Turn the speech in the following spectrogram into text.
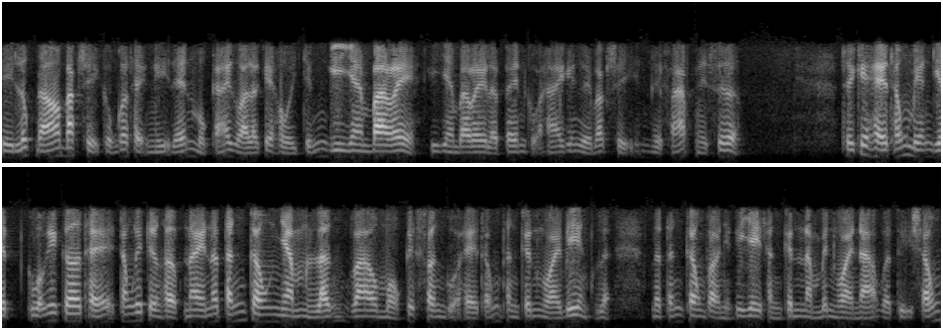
thì lúc đó bác sĩ cũng có thể nghĩ đến một cái gọi là cái hội chứng Guillain-Barré. Guillain-Barré là tên của hai cái người bác sĩ người Pháp ngày xưa. Thì cái hệ thống miễn dịch của cái cơ thể trong cái trường hợp này nó tấn công nhầm lẫn vào một cái phần của hệ thống thần kinh ngoài biên là nó tấn công vào những cái dây thần kinh nằm bên ngoài não và tủy sống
